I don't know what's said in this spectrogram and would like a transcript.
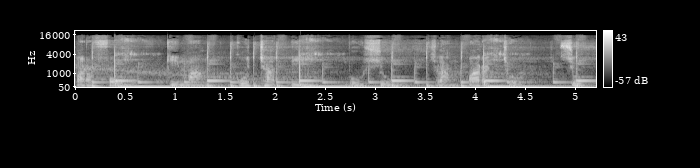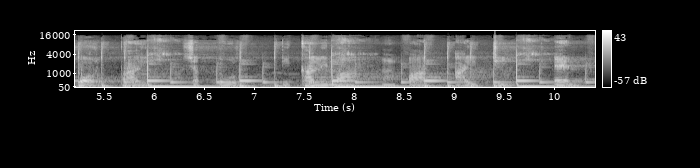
Parfum, Kimang, Kucati, Busung, Selamparjo, Support by Setul, 354 ID, N.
